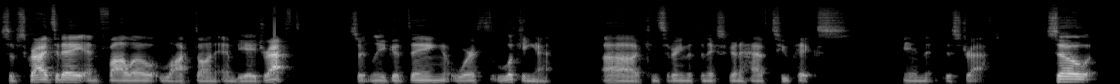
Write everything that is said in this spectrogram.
Subscribe today and follow Locked On NBA Draft. Certainly a good thing worth looking at, uh, considering that the Knicks are going to have two picks in this draft. So,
